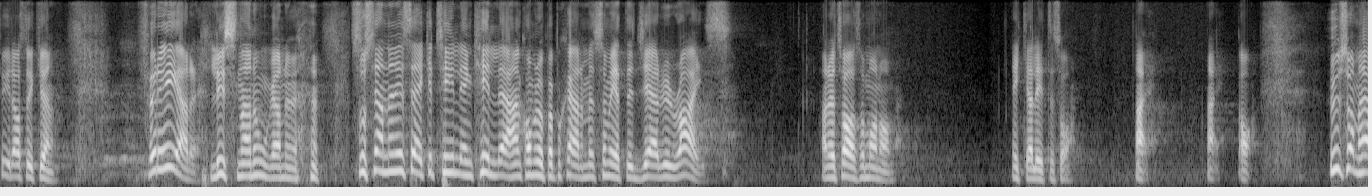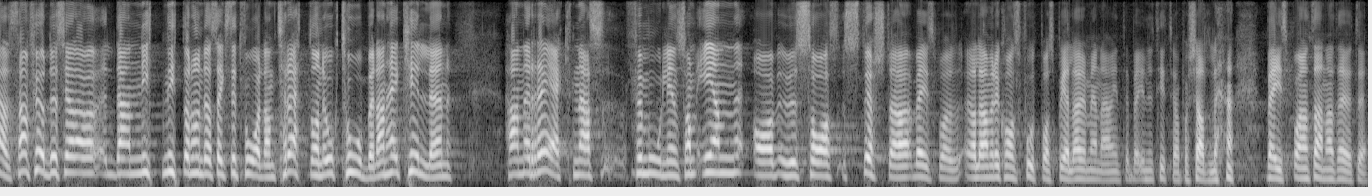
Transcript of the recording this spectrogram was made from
fyra stycken. För er, lyssna noga nu, så känner ni säkert till en kille, han kommer upp här på skärmen, som heter Jerry Rice. Har ni hört talas om honom? Nicka lite så. Nej, nej, ja. Hur som helst, han föddes 1962, den 13 oktober. Den här killen han räknas förmodligen som en av USAs största baseball, eller amerikansk fotbollsspelare menar jag inte, nu tittar jag på Challe. Baseball, något annat där ute.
